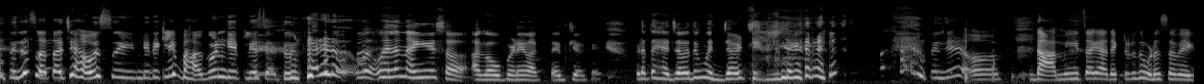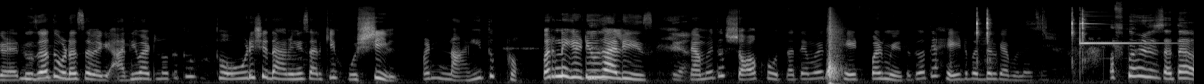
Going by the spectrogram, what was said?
म्हणजे स्वतःची हाऊस इंडिरेक्टली भागून घेतली त्यातून. कारण मला नाही असं आगाऊपणे वागतायत किंवा काय. पण आता ह्याच्यामध्ये मज्जा वाटते. म्हणजे दामिनीचा कॅरेक्टर थोडंसं वेगळं आहे. तुझं थोडंसं वेगळं. आधी वाटलं होतं तू थोडीशी दामिनीसारखी होशील. पण नाही तू प्रॉपर निगेटिव्ह झालीस. त्यामुळे तो शॉक होता त्यामुळे ते हेट पण मिळतं. तुला त्या हेटबद्दल काय बोलायचं? ऑफकोर्स आता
